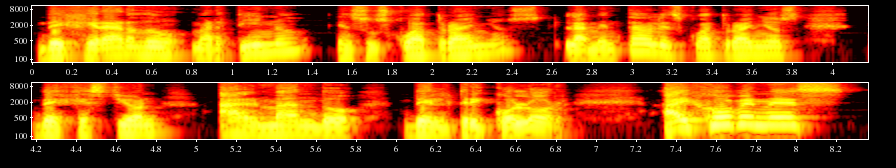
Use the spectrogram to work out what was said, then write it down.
de Gerardo Martino en sus cuatro años, lamentables cuatro años de gestión al mando del tricolor. Hay jóvenes,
